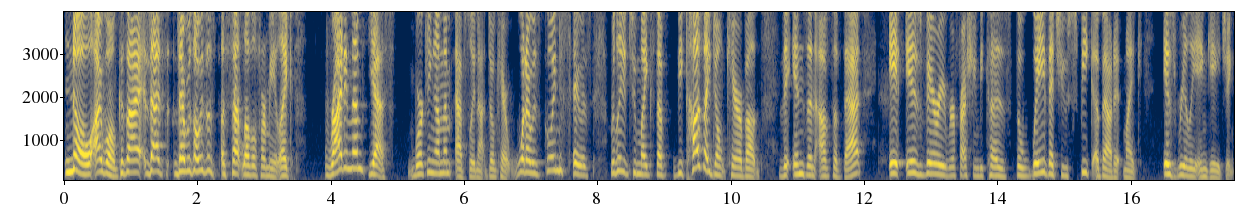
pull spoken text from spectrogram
no, I won't because I that's there was always a, a set level for me. Like riding them, yes. Working on them, absolutely not. Don't care. What I was going to say was related to Mike stuff because I don't care about the ins and outs of that. It is very refreshing because the way that you speak about it, Mike, is really engaging.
